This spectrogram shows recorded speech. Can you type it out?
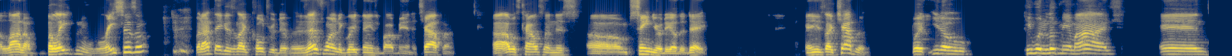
a lot of blatant racism, but I think it's like cultural differences. That's one of the great things about being a chaplain. Uh, I was counseling this um, senior the other day, and he's like, chaplain, but you know, he wouldn't look me in my eyes, and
